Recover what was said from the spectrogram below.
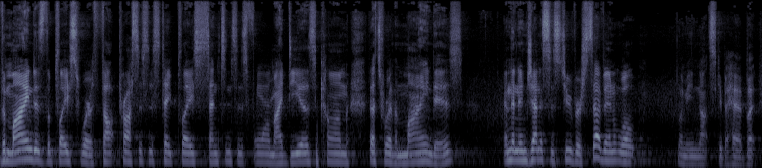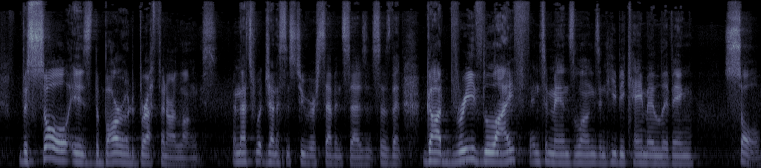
The mind is the place where thought processes take place, sentences form, ideas come. That's where the mind is. And then in Genesis 2, verse 7, well, let me not skip ahead, but the soul is the borrowed breath in our lungs. And that's what Genesis 2, verse 7 says. It says that God breathed life into man's lungs and he became a living soul.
